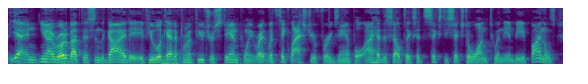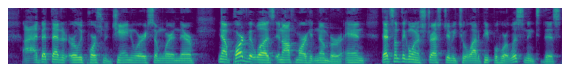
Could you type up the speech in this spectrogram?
Yeah, and you know, I wrote about this in the guide. If you look at it from a future standpoint, right? Let's take last year for example. I had the Celtics at sixty-six to one to win the NBA Finals. I bet that at early portion of January, somewhere in there. Now, part of it was an off-market number, and that's something I want to stress, Jimmy, to a lot of people who are listening to this.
